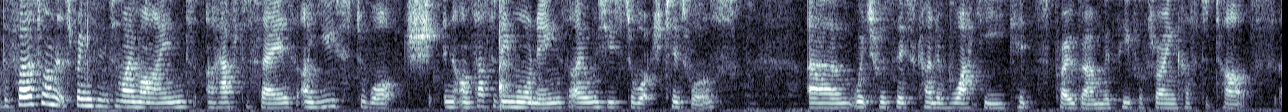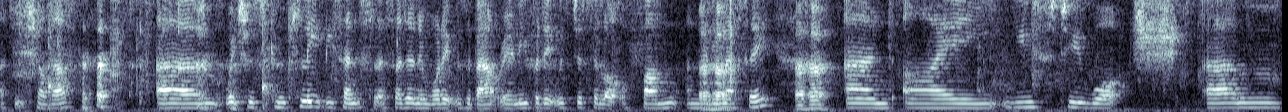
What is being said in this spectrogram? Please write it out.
the first one that springs into my mind, I have to say, is I used to watch in, on Saturday mornings. I always used to watch Tiswas, um, which was this kind of wacky kids program with people throwing custard tarts at each other, um, which was completely senseless. I don't know what it was about really, but it was just a lot of fun and really Uh-huh. messy Uh huh. and I used to watch. Um,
